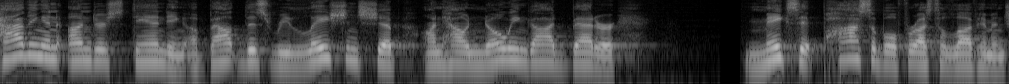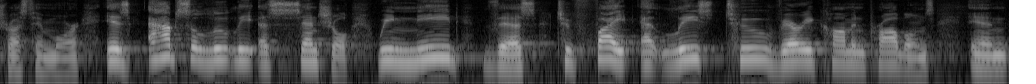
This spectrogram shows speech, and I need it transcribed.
having an understanding about this relationship on how knowing God better makes it possible for us to love Him and trust Him more is absolutely essential. We need this to fight at least two very common problems in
